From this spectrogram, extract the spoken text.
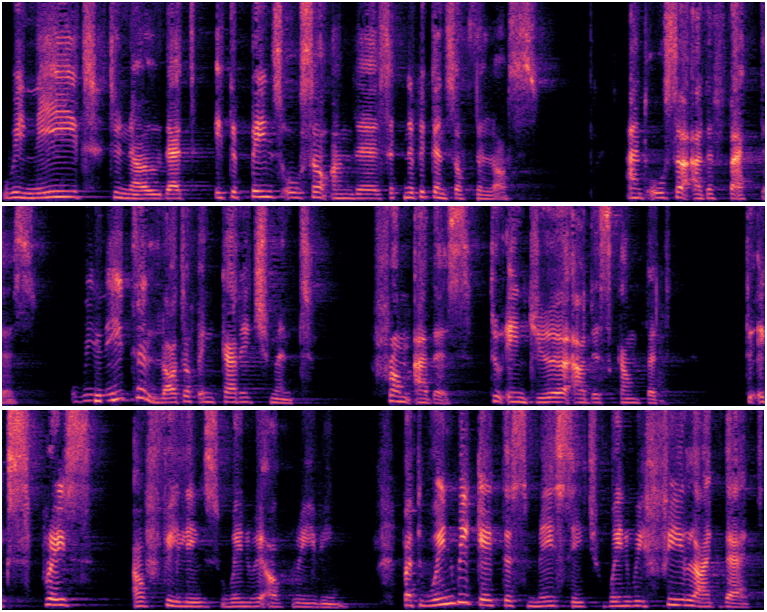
we need to know that it depends also on the significance of the loss and also other factors. We need a lot of encouragement from others to endure our discomfort, to express our feelings when we are grieving. But when we get this message, when we feel like that,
